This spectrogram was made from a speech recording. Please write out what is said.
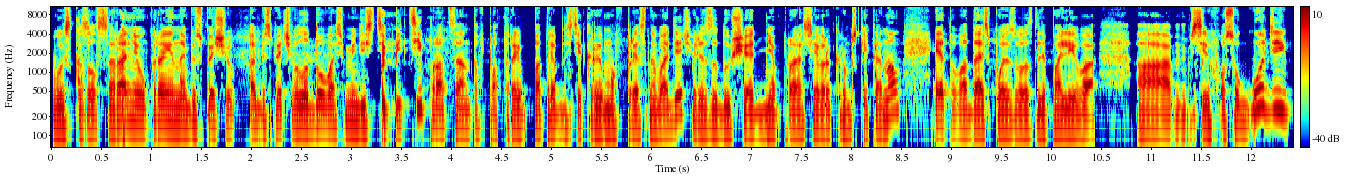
высказался. Ранее Украина обеспечивала до 85% потребностей Крыма в пресной воде через идущий от Днепра Северокрымский канал. Эта вода использовалась для полива а, сельхозугодий.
